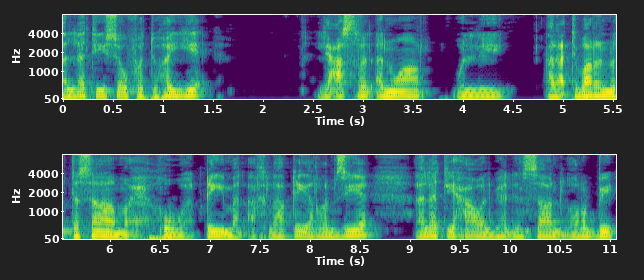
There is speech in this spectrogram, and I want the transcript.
التي سوف تهيئ لعصر الأنوار واللي على اعتبار أن التسامح هو القيمة الأخلاقية الرمزية التي حاول بها الإنسان الأوروبي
